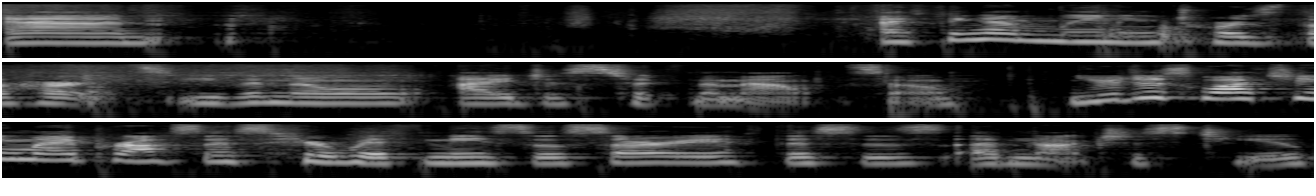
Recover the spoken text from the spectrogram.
And I think I'm leaning towards the hearts, even though I just took them out. So you're just watching my process here with me, so sorry if this is obnoxious to you.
